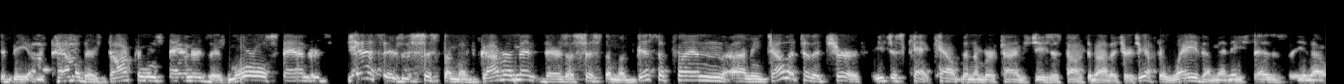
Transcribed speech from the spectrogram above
to be upheld. There's doctrinal standards. There's moral standards. Yes, there's a system of government. There's a system of discipline. I mean, tell it to the church. You just can't count the number of times Jesus talked about the church. You have to weigh them, and he says, you know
